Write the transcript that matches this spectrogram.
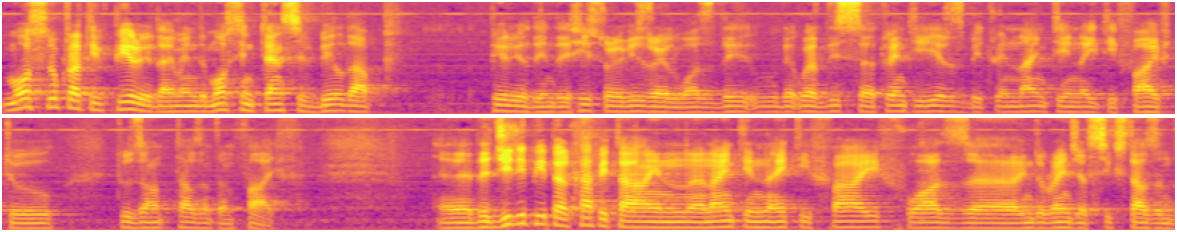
most lucrative period, I mean, the most intensive build-up period in the history of Israel was the, were these uh, 20 years between 1985 to 2005. Uh, the GDP per capita in uh, 1985 was uh, in the range of $6,000.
